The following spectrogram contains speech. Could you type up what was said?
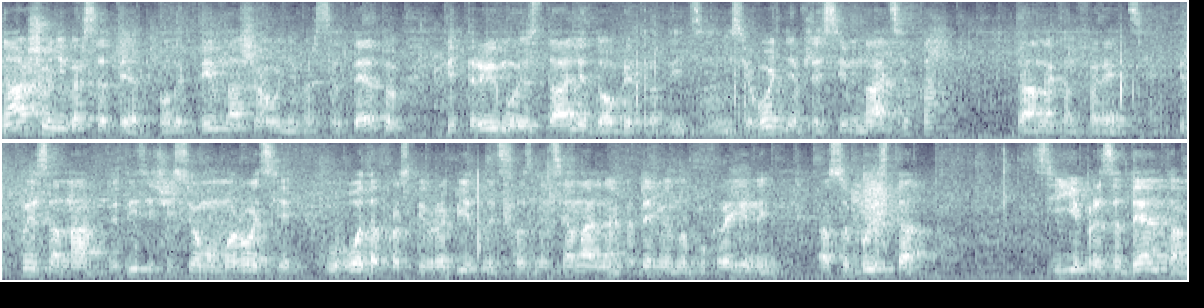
наш університет, колектив нашого університету підтримує далі добрі традиції. І сьогодні вже 17-та дана конференція. Підписана в 2007 році угода про співробітництво з Національною академією наук України особисто з її президентом,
